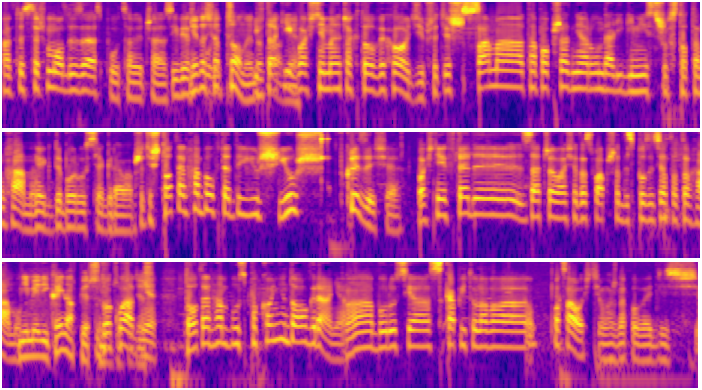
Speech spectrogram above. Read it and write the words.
A to jest też młody zespół cały czas. I wiesz, Niedoświadczony, I w dokładnie. takich właśnie meczach to wychodzi. Przecież sama ta poprzednia runda Ligi Mistrzów z Tottenhamem, gdy Borussia grała. Przecież Tottenham był wtedy już, już w kryzysie. Właśnie wtedy zaczęła się ta słabsza dyspozycja Tottenhamu. Nie mieli Kane'a w pierwszym meczu Dokładnie. Tottenham był spokojnie do ogrania, a Borussia skapitulowała no, po całości, można powiedzieć.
